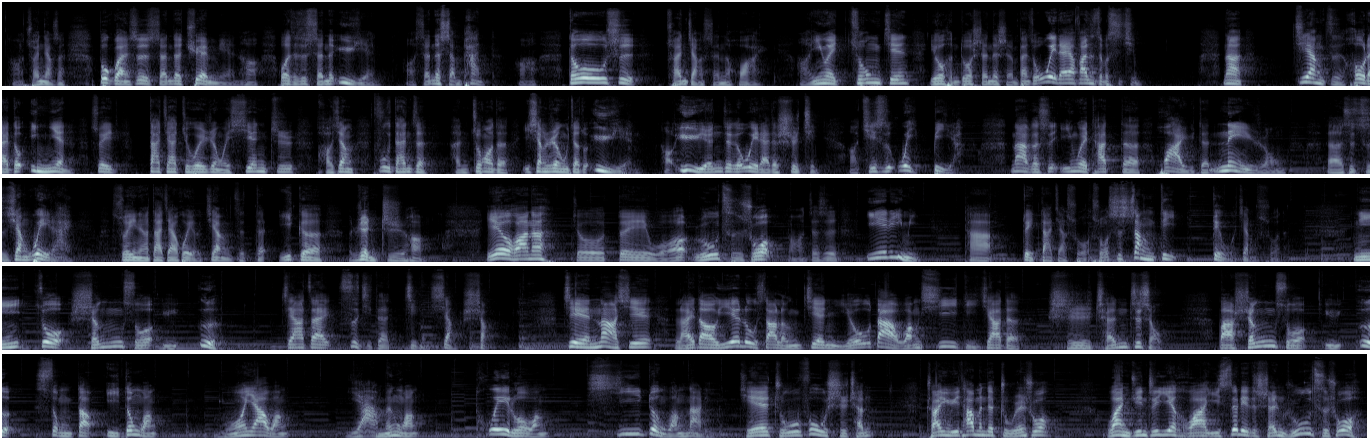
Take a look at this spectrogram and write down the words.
啊，传讲神，不管是神的劝勉哈，或者是神的预言啊，神的审判啊，都是传讲神的话语啊，因为中间有很多神的审判，说未来要发生什么事情，那。这样子后来都应验了，所以大家就会认为先知好像负担着很重要的一项任务，叫做预言。好，预言这个未来的事情啊，其实未必啊。那个是因为他的话语的内容，呃，是指向未来，所以呢，大家会有这样子的一个认知哈。耶和华呢就对我如此说啊，这是耶利米他对大家说，说是上帝对我这样说的。你做绳索与轭，加在自己的颈项上，见那些来到耶路撒冷见犹大王西底家的使臣之手，把绳索与轭送到以东王、摩押王、亚门王、推罗王、西顿王那里，且嘱咐使臣，传与他们的主人说：万军之耶和华以色列的神如此说。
